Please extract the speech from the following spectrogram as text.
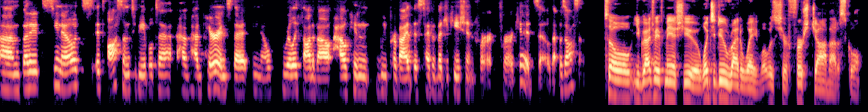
Um, but it's you know it's it's awesome to be able to have had parents that you know really thought about how can we provide this type of education for for our kids. So that was awesome. So you graduated from ASU. What'd you do right away? What was your first job out of school?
